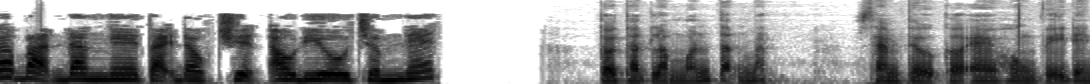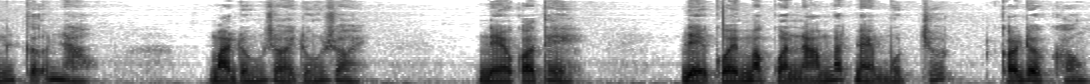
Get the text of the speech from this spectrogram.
Các bạn đang nghe tại đọc chuyện audio.net Tôi thật là muốn tận mắt, xem thử cỡ e hùng vĩ đến cỡ nào. Mà đúng rồi, đúng rồi. Nếu có thể, để cô ấy mặc quần áo mắt mẻ một chút, có được không?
